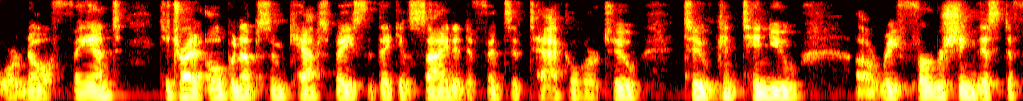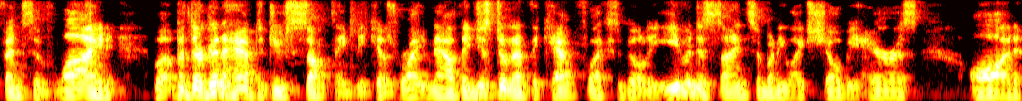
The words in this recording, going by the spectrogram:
or Noah Fant to try to open up some cap space that they can sign a defensive tackle or two to continue uh, refurbishing this defensive line. But, but they're going to have to do something because right now they just don't have the cap flexibility, even to sign somebody like Shelby Harris on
